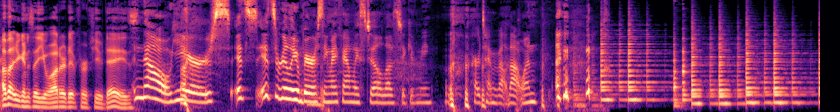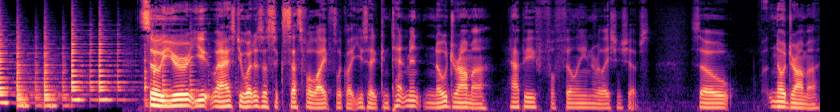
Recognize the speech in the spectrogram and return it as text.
thought you were going to say you watered it for a few days. No, years. It's it's really embarrassing. My family still loves to give me a hard time about that one. So you're you. When I asked you what does a successful life look like, you said contentment, no drama, happy, fulfilling relationships. So no drama.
